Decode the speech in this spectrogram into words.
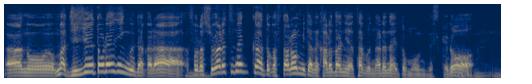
あの、まあ、自重トレーニングだから、それはシュワルツェネッガーとかスタローンみたいな体には多分なれないと思うんですけど、うんうんうん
